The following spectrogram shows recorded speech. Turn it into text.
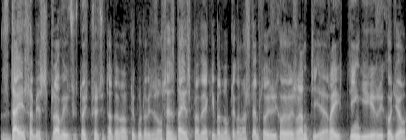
zdaje sobie sprawę, jeżeli ktoś przeczyta ten artykuł, to wie, że on sobie zdaje sprawę, jakie będą tego następstwa, jeżeli chodzi o ratingi, jeżeli chodzi o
